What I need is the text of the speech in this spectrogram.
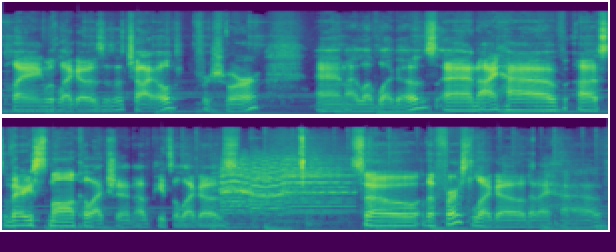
playing with Legos as a child, for sure, and I love Legos. And I have a very small collection of pizza Legos. So the first Lego that I have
